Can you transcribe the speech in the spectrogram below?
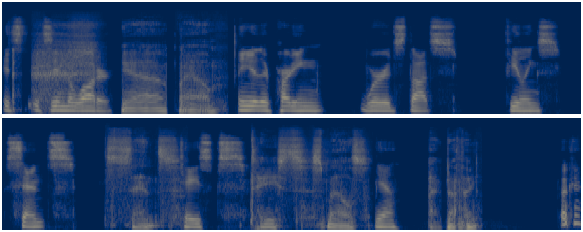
it's it's in the water Yeah. Wow. any other parting words thoughts feelings scents sense, tastes tastes, smells. Yeah. I have nothing. Okay.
